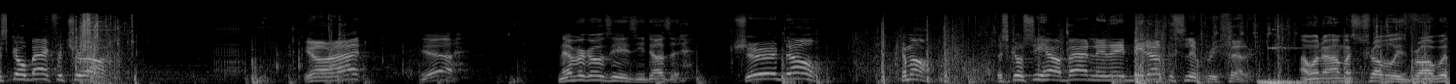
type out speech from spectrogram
Let's go back for Trelawney. You all right? Yeah. Never goes easy, does it? Sure don't. Come on. Let's go see how badly they beat up the slippery feller. I wonder how much trouble he's brought with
